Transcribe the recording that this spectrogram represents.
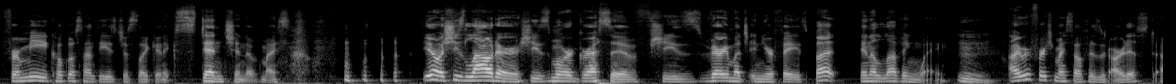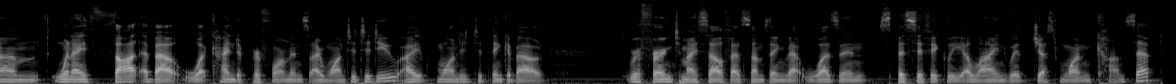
For me, Coco Santi is just like an extension of myself. you know, she's louder, she's more aggressive, she's very much in your face, but in a loving way. Mm. I refer to myself as an artist. Um, when I thought about what kind of performance I wanted to do, I wanted to think about referring to myself as something that wasn't specifically aligned with just one concept.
